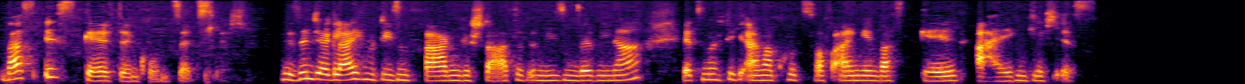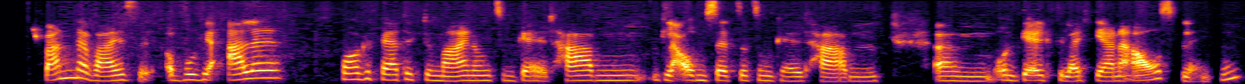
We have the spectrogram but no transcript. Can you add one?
Was ist Geld denn grundsätzlich? Wir sind ja gleich mit diesen Fragen gestartet in diesem Webinar. Jetzt möchte ich einmal kurz darauf eingehen, was Geld eigentlich ist. Spannenderweise, obwohl wir alle vorgefertigte Meinungen zum Geld haben, Glaubenssätze zum Geld haben, ähm, und Geld vielleicht gerne ausblenden.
